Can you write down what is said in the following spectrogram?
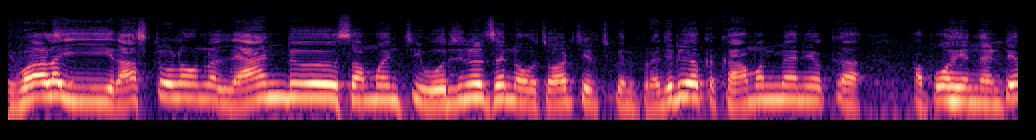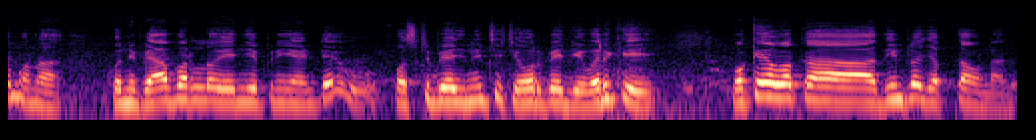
ఇవాళ ఈ రాష్ట్రంలో ఉన్న ల్యాండ్ సంబంధించి ఒరిజినల్స్ అన్ని ఒక చోట చేర్చుకొని ప్రజల యొక్క కామన్ మ్యాన్ యొక్క అపోహ ఏంటంటే మన కొన్ని పేపర్లో ఏం చెప్పినాయి అంటే ఫస్ట్ పేజ్ నుంచి చివరి పేజీ వరకు ఒకే ఒక దీంట్లో చెప్తా ఉన్నారు.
